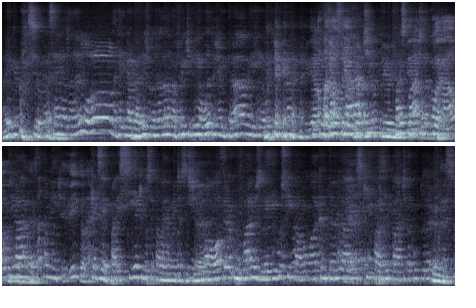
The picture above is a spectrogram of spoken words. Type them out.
Aí o que aconteceu? O cara saia na janela, oh, daquele gargarejo, na janela da frente vinha outra, já entrava, e vinha outra, já entrava. Faz filme, parte, faz parte da coral. Virava, exatamente. Que lindo, né? Quer dizer, parecia que você estava realmente assistindo uma ópera com vários leigos que estavam lá cantando áreas que fazem parte da cultura deles.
